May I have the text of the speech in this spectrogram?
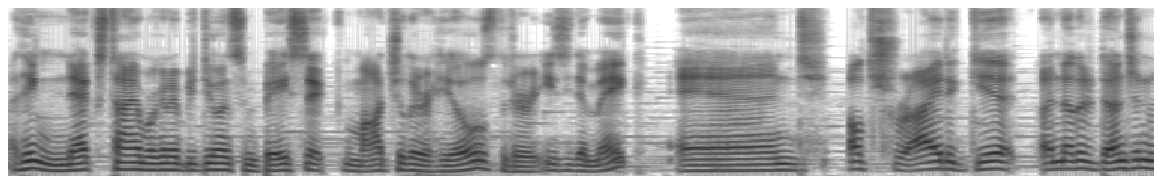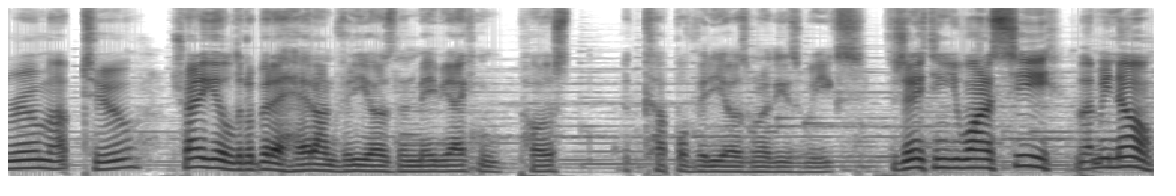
I think next time we're going to be doing some basic modular hills that are easy to make. And I'll try to get another dungeon room up too. Trying to get a little bit ahead on videos, then maybe I can post a couple videos one of these weeks. If there's anything you want to see, let me know.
